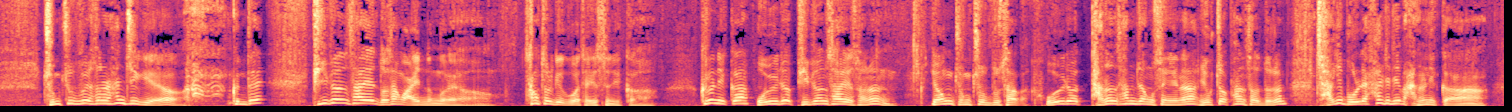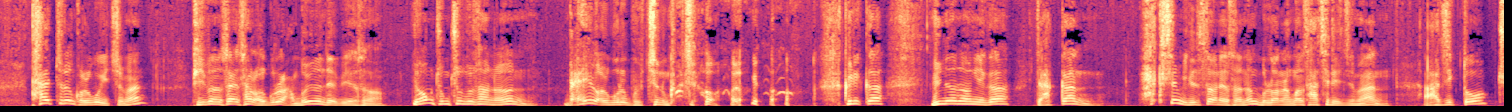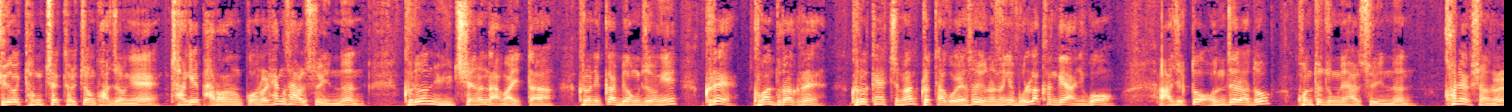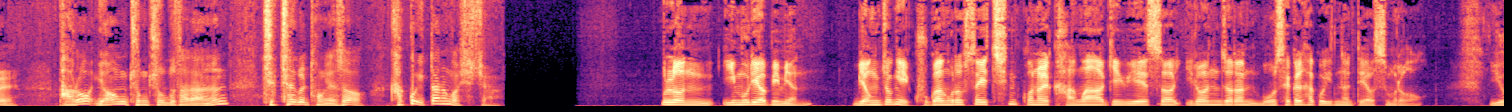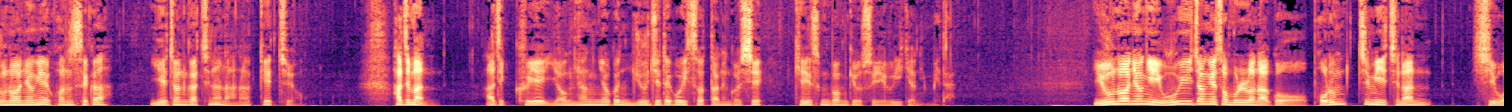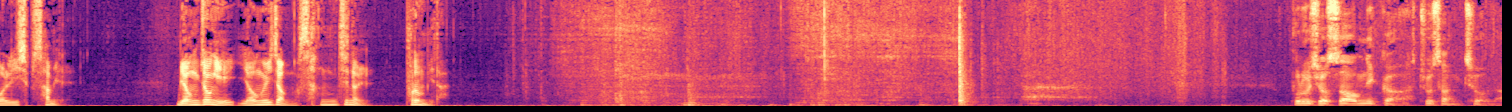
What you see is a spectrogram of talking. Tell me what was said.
중추부에서는 한직이에요. 근데 비변사에 노상 와 있는 거예요. 상털기구가 돼 있으니까. 그러니까 오히려 비변사에서는 영중추부사 오히려 다른 삼정승이나 육조 판서들은 자기 본래 할 일이 많으니까 타이틀은 걸고 있지만 비변사에 잘 얼굴을 안 보이는 데 비해서 영중추부사는 매일 얼굴을 붙이는 거죠. 그러니까 윤여정이가 약간 핵심 일선에서는 물러난 건 사실이지만 아직도 주요 정책 결정 과정에 자기 발언권을 행사할 수 있는 그런 위치에는 남아 있다. 그러니까 명정이 그래 그만두라 그래 그렇게 했지만 그렇다고 해서 윤원영이 몰락한 게 아니고 아직도 언제라도 권투중례할 수 있는 커넥션을 바로 영중추부사라는 직책을 통해서 갖고 있다는 것이죠. 물론 이 무렵이면 명종이 국왕으로서의 친권을 강화하기 위해서 이런저런 모색을 하고 있는 때였으므로 윤원영의 권세가 예전 같지는 않았겠죠. 하지만 아직 그의 영향력은 유지되고 있었다는 것이 계승범 교수의 의견입니다. 윤원형이 우의정에서 물러나고 보름쯤이 지난 10월 23일 명종이 영의정 상진을 부릅니다. 부르셨사옵니까, 주상 전하?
